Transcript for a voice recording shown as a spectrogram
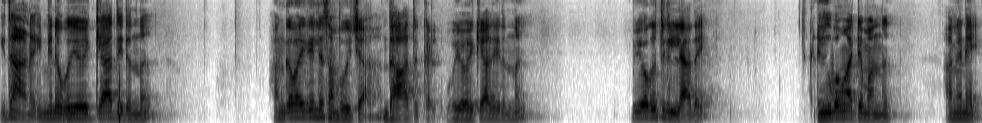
ഇതാണ് ഇങ്ങനെ ഉപയോഗിക്കാതിരുന്ന് അംഗവൈകല്യം സംഭവിച്ച ധാതുക്കൾ. ഉപയോഗിക്കാതിരുന്ന് ഉപയോഗത്തിലില്ലാതെ രൂപമാറ്റം വന്ന് അങ്ങനെ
